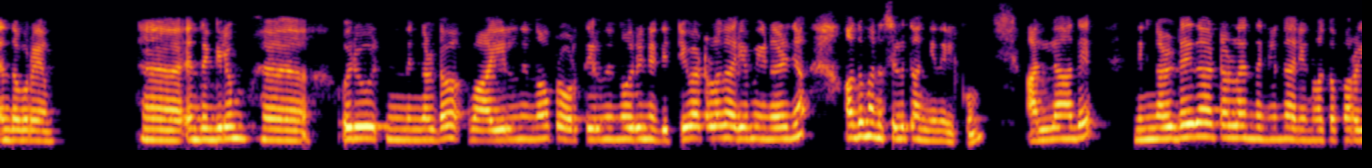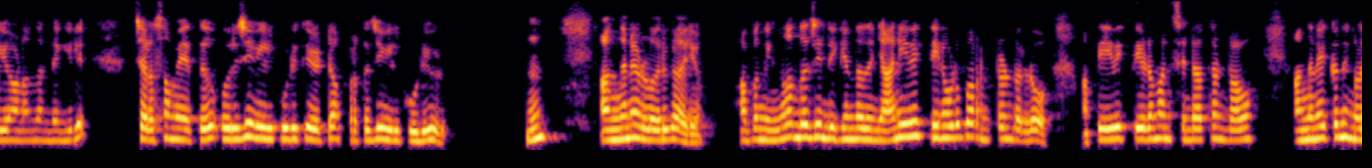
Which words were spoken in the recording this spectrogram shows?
എന്താ പറയാ എന്തെങ്കിലും ഒരു നിങ്ങളുടെ വായിൽ നിന്നോ പ്രവൃത്തിയിൽ നിന്നോ ഒരു നെഗറ്റീവ് ആയിട്ടുള്ള കാര്യം വീണ് കഴിഞ്ഞാൽ അത് മനസ്സിൽ തങ്ങി നിൽക്കും. അല്ലാതെ നിങ്ങളുടേതായിട്ടുള്ള എന്തെങ്കിലും കാര്യങ്ങളൊക്കെ പറയുകയാണെന്നുണ്ടെങ്കിൽ ചില സമയത്ത് ഒരു ചെവിയിൽ കൂടി കേട്ട് അപ്പുറത്തെ ചെവിയിൽ കൂടി വിടും. അങ്ങനെയുള്ള ഒരു കാര്യം. അപ്പൊ നിങ്ങൾ എന്താ ചിന്തിക്കുന്നത്? ഞാൻ ഈ വ്യക്തിനോട് പറഞ്ഞിട്ടുണ്ടല്ലോ. അപ്പൊ ഈ വ്യക്തിയുടെ മനസ്സിന്റെ അകത്ത് ഉണ്ടാവും. അങ്ങനെയൊക്കെ നിങ്ങൾ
